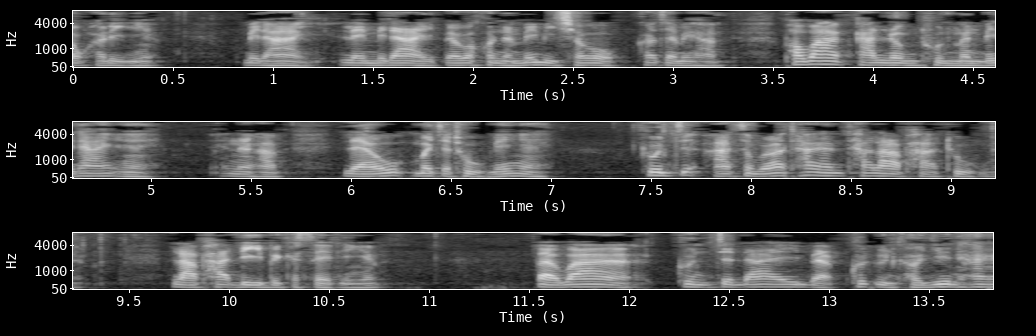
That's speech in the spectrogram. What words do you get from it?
ตกอริเนี่ยไม่ได้เล่นไม่ได้แปลว่าคนนั้นไม่มีโชคเข้าใจไหมครับ เพราะว่าการลงทุนมันไม่ได้ไงนะครับ แล้วมันจะถูกได้ไง คุณจะอะสมมติว่าถ้าถ้าราพาถูกเนี่ยราพาดีเป็นเกษตรอย่างเงี้ยแปลว่าคุณจะได้แบบคนอื่นเขายื่นให้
